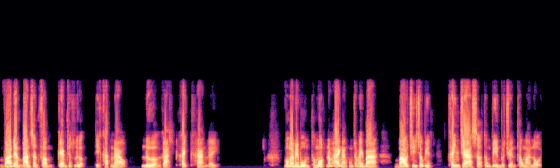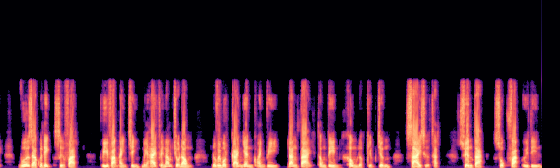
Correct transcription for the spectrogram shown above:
và đem bán sản phẩm kém chất lượng thì khác nào lừa gạt khách hàng đây. Vào ngày 14 tháng 1 năm 2023, báo chí cho biết Thanh tra Sở Thông tin và Truyền thông Hà Nội vừa ra quyết định xử phạt vi phạm hành chính 12,5 triệu đồng đối với một cá nhân có hành vi đăng tải thông tin không được kiểm chứng, sai sự thật, xuyên tạc, xúc phạm uy tín,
